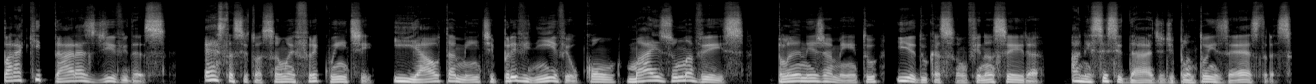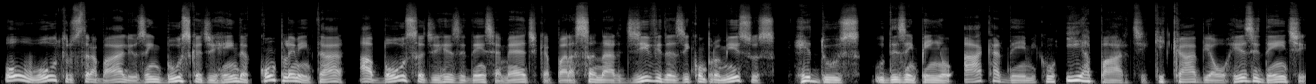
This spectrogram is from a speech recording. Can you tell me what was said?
para quitar as dívidas. Esta situação é frequente e altamente prevenível com, mais uma vez, planejamento e educação financeira. A necessidade de plantões extras ou outros trabalhos em busca de renda complementar à bolsa de residência médica para sanar dívidas e compromissos reduz o desempenho acadêmico e a parte que cabe ao residente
